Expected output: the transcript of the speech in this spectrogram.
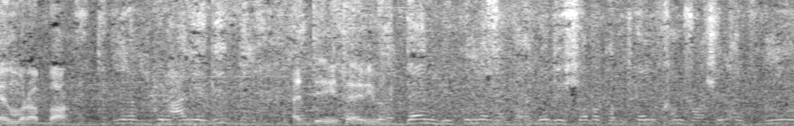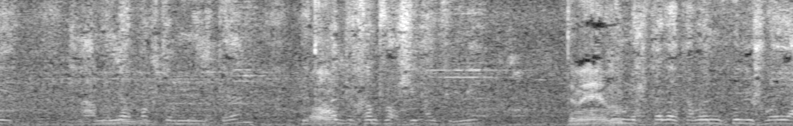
آه، مربع؟ التكلفة بتكون عالية جدا يعني. قد إيه تقريباً؟ الفدان بيكون مثلا في حدود الشبكة بتكلف 25000 جنيه إحنا عملناها في أكتر من مكان بتعدي 25000 جنيه. تمام. بتكون محتاجة كمان كل شوية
